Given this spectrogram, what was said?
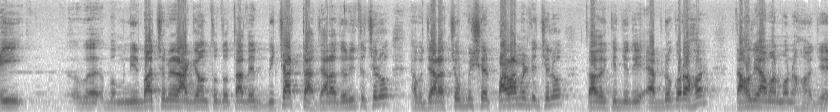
এই নির্বাচনের আগে অন্তত তাদের বিচারটা যারা জড়িত ছিল এবং যারা চব্বিশের পার্লামেন্টে ছিল, তাদেরকে যদি অ্যাবডো করা হয়, তাহলে আমার মনে হয় যে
